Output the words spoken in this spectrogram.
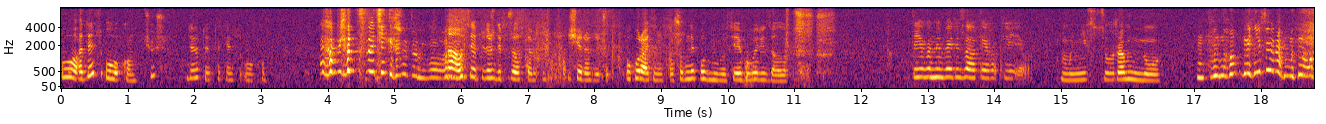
О, а де з оком? Чуєш? Де оте таке з оком? Взагалі, це тільки що тут було. А, оце, підожди, пожалуйста, ще разочок. Акуратненько, щоб не погнулося, я його вирізала. Ти його не вирізала, ти його клеїла. Мені все равно. Воно мені все равно.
